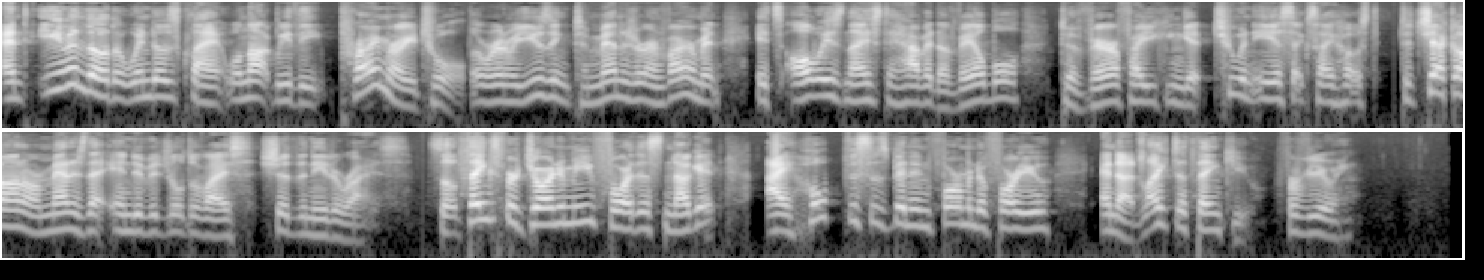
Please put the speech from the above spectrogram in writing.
And even though the Windows client will not be the primary tool that we're going to be using to manage our environment, it's always nice to have it available to verify you can get to an ESXi host to check on or manage that individual device should the need arise. So thanks for joining me for this nugget. I hope this has been informative for you, and I'd like to thank you for viewing.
